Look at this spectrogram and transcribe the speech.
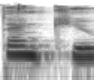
Thank you.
